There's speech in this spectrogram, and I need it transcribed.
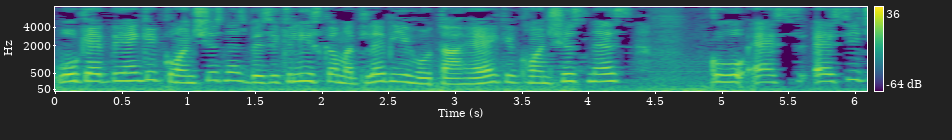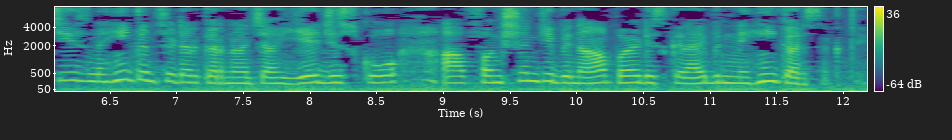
वो कहते हैं कि कॉन्शियसनेस बेसिकली इसका मतलब ये होता है कि कॉन्शियसनेस को ऐस, ऐसी चीज़ नहीं कंसिडर करना चाहिए जिसको आप फ़ंक्शन की बिना पर डिस्क्राइब नहीं कर सकते।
